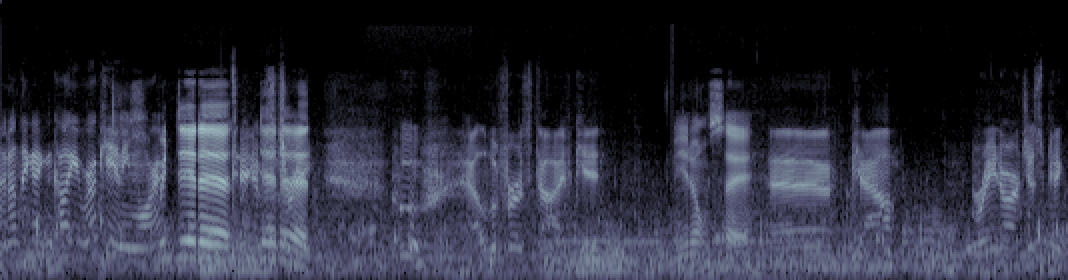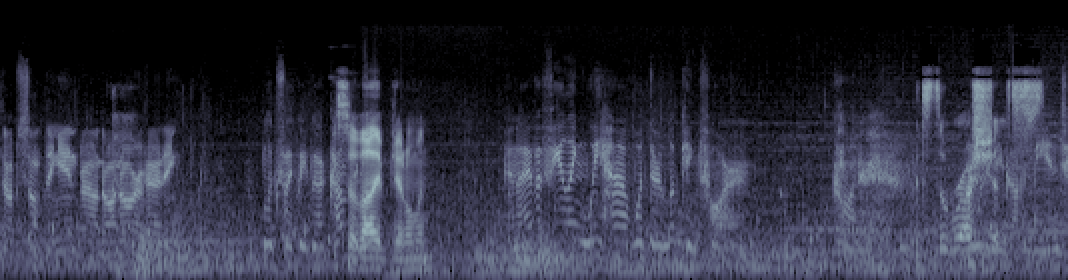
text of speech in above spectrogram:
I don't think I can call you rookie anymore. We did it! We did straight. it! Whew, hell of a first dive, kid. You don't say. Uh, Cal? Radar just picked up something inbound on our heading. Looks like we've got We company. survived, gentlemen. And I have a feeling we have what they're looking for. Connor. It's the what have you Russians. me into?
